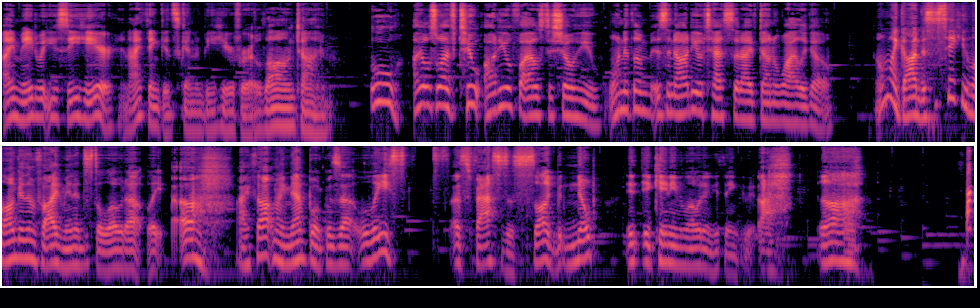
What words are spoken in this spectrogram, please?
I made what you see here, and I think it's gonna be here for a long time. Ooh, I also have two audio files to show you. One of them is an audio test that I've done a while ago. Oh my god, this is taking longer than five minutes to load up. Like, ugh, I thought my netbook was at least as fast as a slug, but nope, it, it can't even load anything. Ah, ugh.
